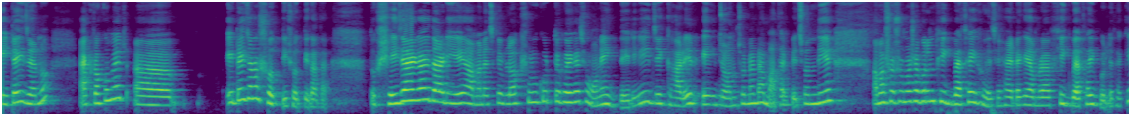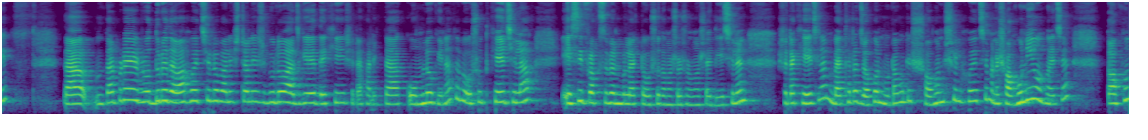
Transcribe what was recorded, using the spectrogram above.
এইটাই যেন এক রকমের এটাই যেন সত্যি সত্যি কথা। তো সেই জায়গায় দাঁড়িয়ে আমার আজকে ব্লগ শুরু করতে হয়ে গেছে অনেক দেরি। যে ঘাড়ের এই যন্ত্রণাটা মাথার পেছন দিয়ে আমার শ্বশুরমশাই বলেন ফিক ব্যথাই হয়েছে। হ্যাঁ এটাকে আমরা ফিক ব্যথাই বলে থাকি। তা, তারপরে রোদ্দুরে দেওয়া হয়েছিল বালিশ টালিশগুলো, আজকে দেখি সেটা খানিকটা কমলো কিনা, তবে ওষুধ খেয়েছিলাম, এসি ফ্রক্সিবেন বলে একটা ওষুধ আমার শ্বশুরমশাই দিয়েছিলেন, সেটা খেয়েছিলাম, ব্যথাটা যখন মোটামুটি সহনশীল হয়েছে মানে সহনীয় হয়েছে, তখন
